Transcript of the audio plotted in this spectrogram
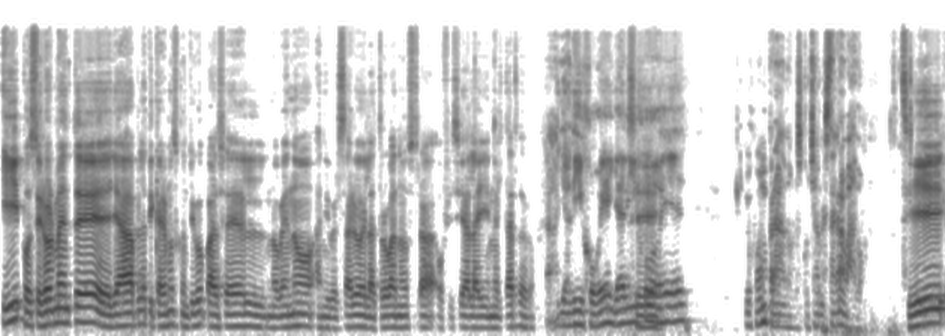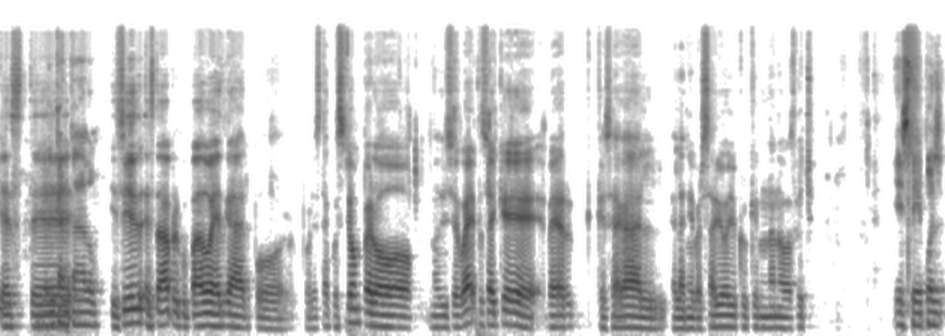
y posteriormente ya platicaremos contigo para hacer el noveno aniversario de la Trova Nostra oficial ahí en el Tártaro. Ah, ya dijo, eh, ya dijo, Sí. eh. Juan Prado, lo escucharon, está grabado. Sí, este... encantado. Y sí, estaba preocupado Edgar por, por esta cuestión, pero nos dice, güey, pues hay que ver que se haga el, el aniversario, yo creo que en una nueva fecha. Este, pues,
